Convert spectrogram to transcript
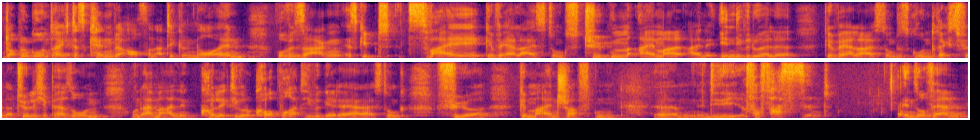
Doppelgrundrecht, das kennen wir auch von Artikel 9, wo wir sagen, es gibt zwei Gewährleistungstypen. Einmal eine individuelle Gewährleistung des Grundrechts für natürliche Personen und einmal eine kollektive oder korporative Gewährleistung für Gemeinschaften, ähm, die verfasst sind. Insofern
